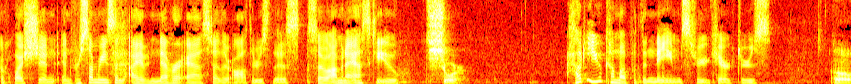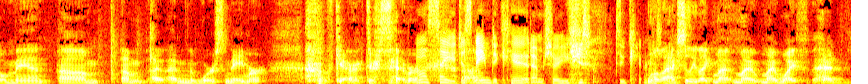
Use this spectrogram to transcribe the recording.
a question, and for some reason, I have never asked other authors this. So, I'm going to ask you Sure. how do you come up with the names for your characters? Oh man, um, um, I, I'm the worst namer of characters ever. I want to say you just named a kid. I'm sure you could do characters. Well, actually, like my, my, my wife had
